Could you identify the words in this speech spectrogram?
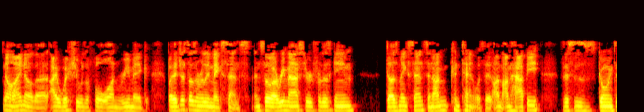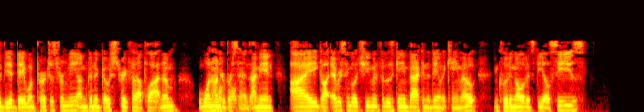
No, I know that. I wish it was a full on remake, but it just doesn't really make sense. And so a remastered for this game does make sense and I'm content with it. I'm I'm happy. This is going to be a day one purchase for me. I'm going to go straight for that platinum 100%. I mean, I got every single achievement for this game back in the day when it came out, including all of its DLCs,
